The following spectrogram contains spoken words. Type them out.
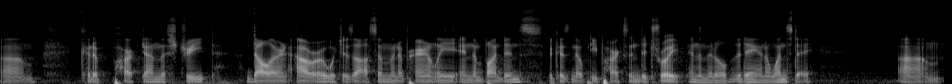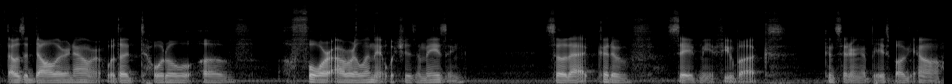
Um, could have parked on the street, dollar an hour, which is awesome, and apparently in abundance because nobody parks in Detroit in the middle of the day on a Wednesday. Um, that was a dollar an hour with a total of a four-hour limit, which is amazing. So that could have saved me a few bucks, considering a baseball game. Oh,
